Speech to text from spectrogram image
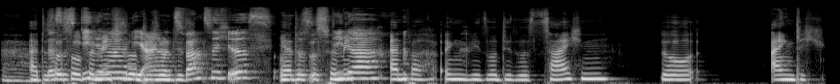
Ah, ah, das, das, ist, so für mich so die 21 dieses, ist. Ja, das, das, ist für mich da. einfach irgendwie so dieses Zeichen, so eigentlich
